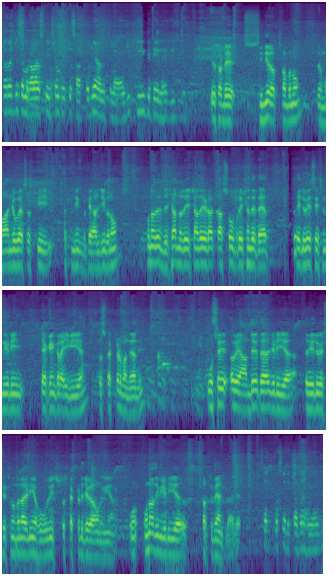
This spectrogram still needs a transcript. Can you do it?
ਸਰ ਅੱਜ ਸਮਰਾਲਾ ਸਟੇਸ਼ਨ ਤੇ ਇੱਕ ਸੱਤ ਅਭਿਆਨ ਚਲਾਇਆ ਜੀ ਕੀ ਡਿਟੇਲ ਹੈਗੀ ਜੀ? ਇਹ ਸਾਡੇ ਸੀਨੀਅਰ ਅਫਸਰਾਂ ਵੱਲੋਂ ਤੇ ਮਾਨਯੋਗ ਐਸਐਸਪੀ ਅਸ਼ਵਨੀ ਪਟਿਆਲ ਜੀ ਵੱਲੋਂ ਉਹਨਾਂ ਦੇ ਦਿਸ਼ਾ ਨਿਰਦੇਸ਼ਾਂ ਦੇ ਜਿਹੜਾ ਕਾਸੋ ਆਪਰੇਸ਼ਨ ਦੇ ਤਹਿਤ ਰੇਲਵੇ ਸਟੇਸ਼ਨ ਦੀ ਜਿਹੜੀ ਚੈਕਿੰਗ ਕਰਾਈ ਗਈ ਹੈ ਸਸਪੈਕਟਡ ਬੰਦਿਆਂ ਦੀ। ਉਸੇ ਅਭਿਆਨ ਦੇ ਤਹਿਤ ਜਿਹੜੀ ਆ ਰੇਲਵੇ ਸਟੇਸ਼ਨ ਤੋਂ ਬਿਨਾਂ ਜਿਹੜੀਆਂ ਹੋਰ ਵੀ ਸਸਪੈਕਟਡ ਜਗ੍ਹਾ ਹੋਣਗੀਆਂ ਉਹ- ਉਹਨਾਂ ਦੀ ਵੀ ਜਿਹੜੀ ਆ ਸਖਤ ਬਿਆਨ ਚਲਾਇਆ ਜਾਏ। ਸਰ ਕੁਝ ਰਿਕਵਰ ਹੋਇਆ ਜੀ?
